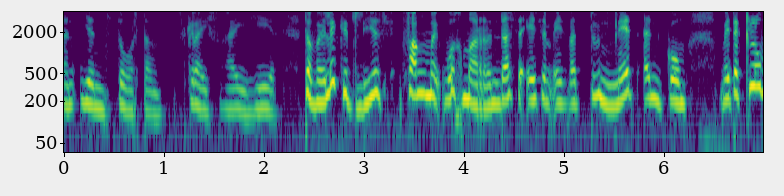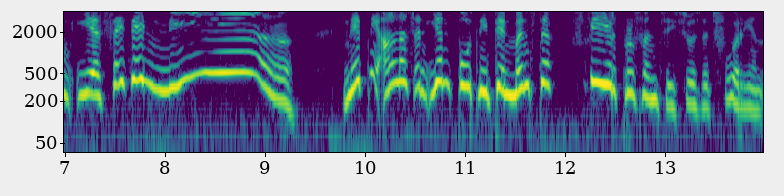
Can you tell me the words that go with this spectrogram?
ineenstorting, skryf hy hier. Terwyl ek dit lees, vang my oog Marinda se SMS wat toe net inkom met 'n klomp e. Sy sê nee. Net nie alles in een pot nie, ten minste 4 provinsies soos dit voorheen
